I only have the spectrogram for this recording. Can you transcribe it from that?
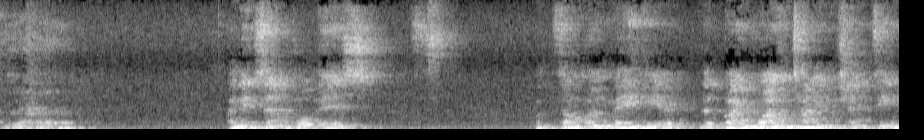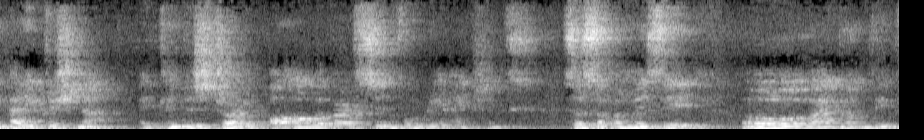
அது ஒரு An example is, But someone may hear that by one time chanting Hare Krishna, it can destroy all of our sinful reactions. So someone may say, Oh, I don't think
